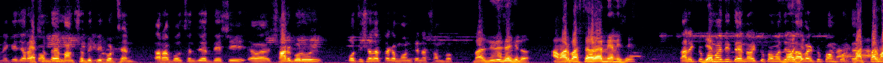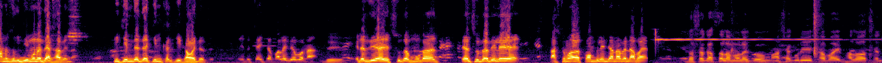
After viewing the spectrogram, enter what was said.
অনেকেই যারা কম দামে মাংস বিক্রি করছেন তারা বলছেন যে দেশি আহ, ষাঁড় গরুই পঁচিশ হাজার টাকা মন কেনা সম্ভব। বাস দিতে চাইছিল। আমার বাসটা হারা নিয়ে আনিছে। তার একটু কমাই দিতেন আর একটু কমাই দিলে আবার একটু কম করতেন। বাটপার মানুষ জীবনে দেখাবে না। কি কিনতে যায় কিন কি খাওয়াইতেছে? এটা চাইচা পালাই দেবো না। জি। এটা দিয়ে সুদা মোটা তেল সুদা দিলে কাস্টমার কমপ্লেন জানাবে না ভাই। দর্শক আসসালামু আলাইকুম। আশা করি সবাই ভালো আছেন।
